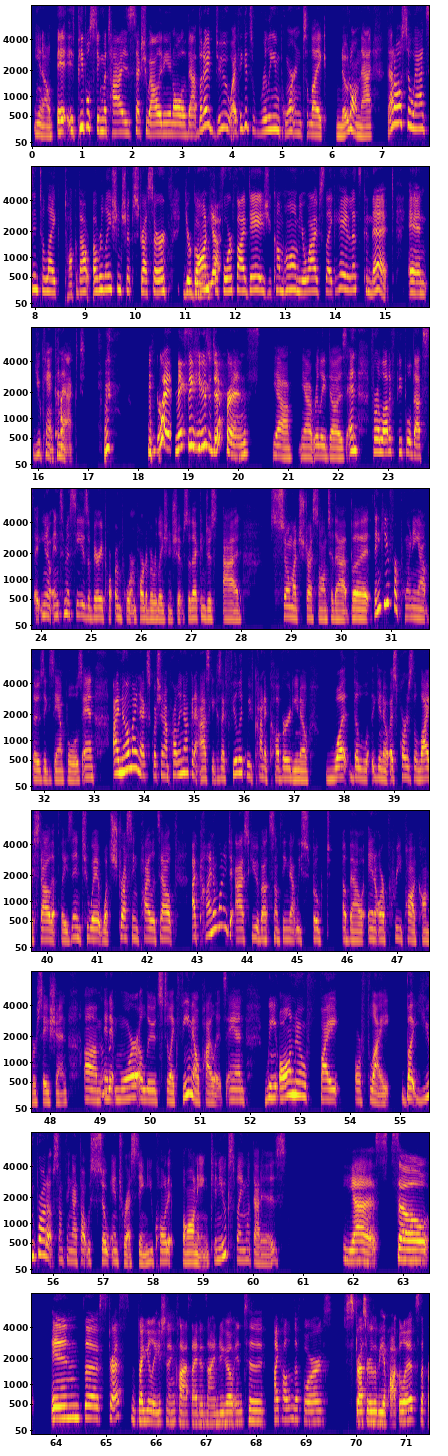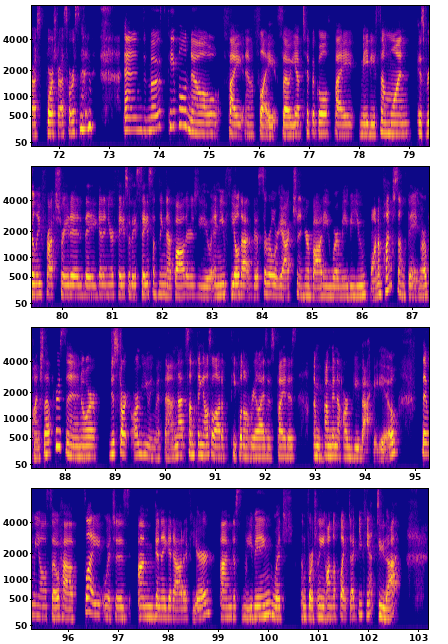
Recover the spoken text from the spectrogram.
you know it, it, people stigmatize sexuality and all of that but i do i think it's really important to like note on that that also adds into like talk about a relationship stressor you're mm, gone yes. for four or five days you come home your wife's like hey let's connect and you can't connect it makes a huge difference yeah, yeah, it really does. And for a lot of people, that's, eh, you know, intimacy is a very po- important part of a relationship. So that can just add so much stress onto that. But thank you for pointing out those examples. And I know my next question, I'm probably not going to ask it because I feel like we've kind of covered, you know, what the, you know, as far as the lifestyle that plays into it, what's stressing pilots out. I kind of wanted to ask you about something that we spoke about in our pre-pod conversation um mm-hmm. and it more alludes to like female pilots and we all know fight or flight but you brought up something I thought was so interesting. You called it fawning. Can you explain what that is? Yes. So in the stress regulation class I designed, we go into, I call them the four stressors of the apocalypse, the four stress horsemen. And most people know fight and flight. So you have typical fight. Maybe someone is really frustrated, they get in your face or they say something that bothers you, and you feel that visceral reaction in your body where maybe you want to punch something or punch that person or just start arguing with them. That's something else a lot of people don't realize is fight is I'm I'm gonna argue back at you. Then we also have flight, which is I'm going to get out of here. I'm just leaving, which unfortunately on the flight deck, you can't do that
